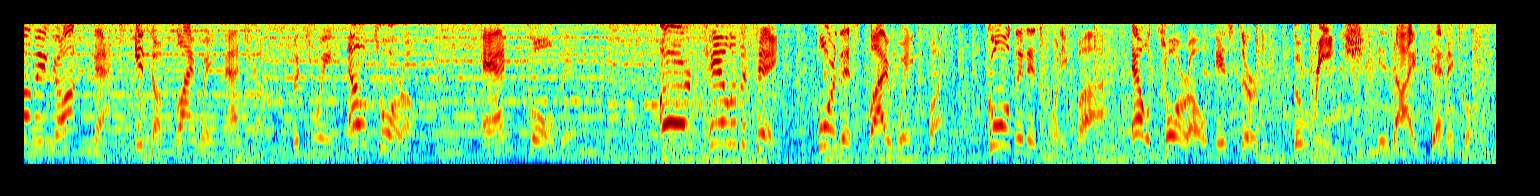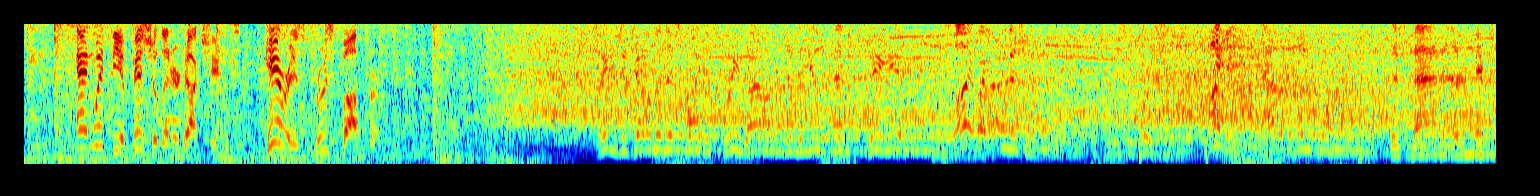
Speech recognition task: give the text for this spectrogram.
Coming up next, it's a flyweight matchup between El Toro and Golden. Our tale of the tape for this flyweight fight. Golden is 25. El Toro is 30. The reach is identical. And with the official introductions, here is Bruce Buffer. Ladies and gentlemen, this fight is three rounds in the UFC flyweight division. Introducing first, fighting out of the blue corner. This man is a mixed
